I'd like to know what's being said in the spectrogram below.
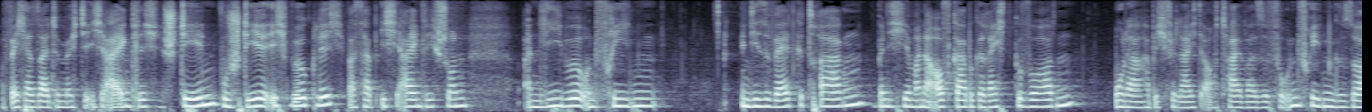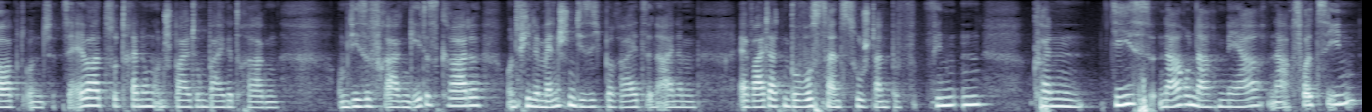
Auf welcher Seite möchte ich eigentlich stehen? Wo stehe ich wirklich? Was habe ich eigentlich schon an Liebe und Frieden in diese Welt getragen? Bin ich hier meiner Aufgabe gerecht geworden? Oder habe ich vielleicht auch teilweise für Unfrieden gesorgt und selber zur Trennung und Spaltung beigetragen? Um diese Fragen geht es gerade. Und viele Menschen, die sich bereits in einem erweiterten Bewusstseinszustand befinden, können dies nach und nach mehr nachvollziehen.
